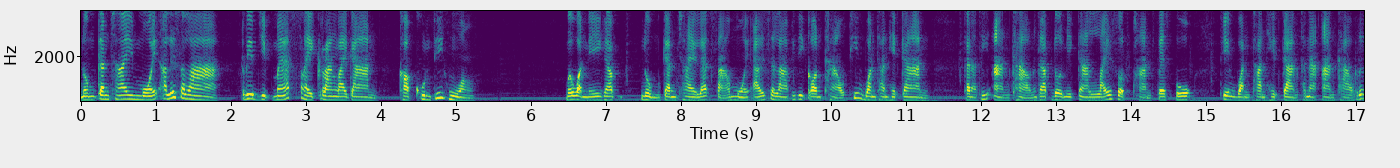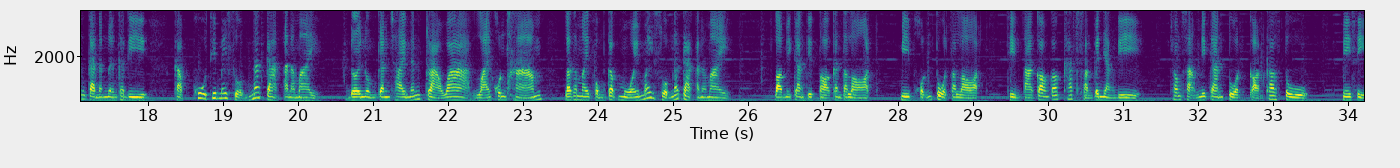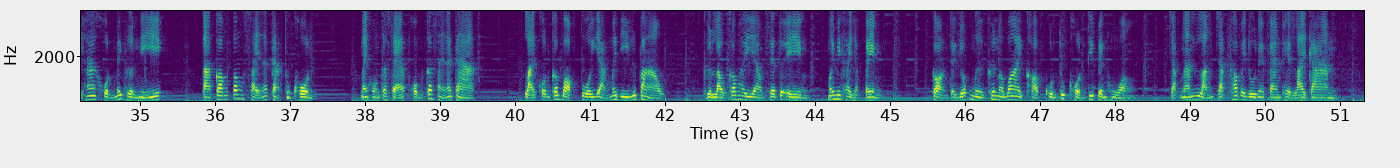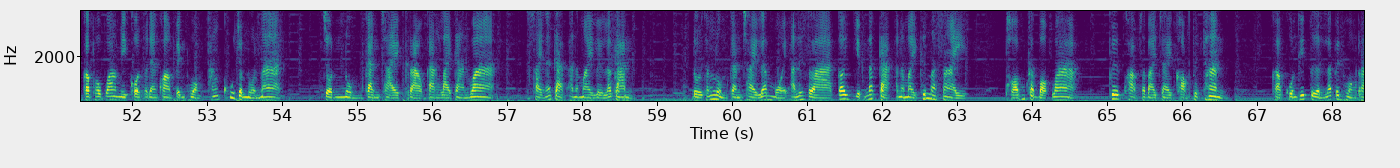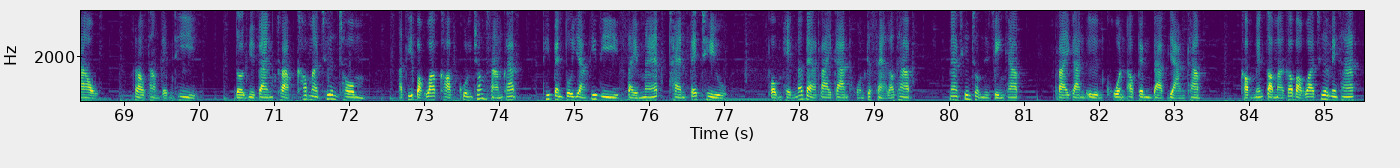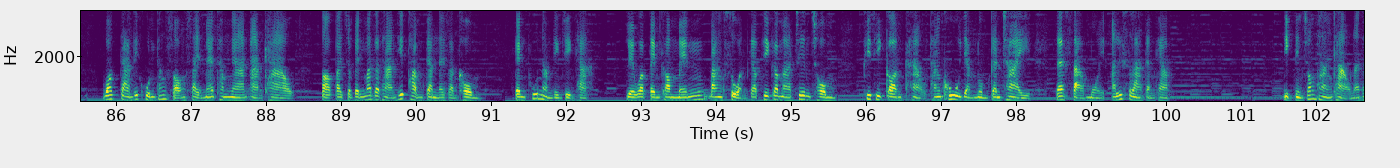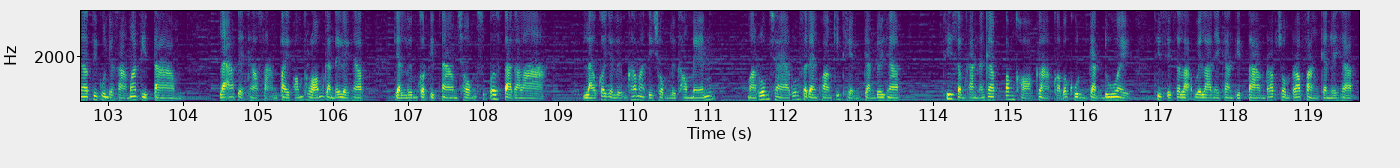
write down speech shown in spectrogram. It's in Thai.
หนุ่มกัญชัยหมวยอลิสลา รีบหยิบแมสใส่กลางรายการ ขอบคุณที่ห่วง เมื่อวันนี้ครับ หนุ่มกัญชัยและสาวหมวยอลิสลาพิธีกรข่าวที่วันทันเหตุการณ์ ขณะที่อ่านข่าวนะครับ โดยมีการไลฟ์สดผ่าน Facebook เที่ยงวันทันเหตุการณ์ขณะอ่านข่าวเรื่องการดำเนินคดี กับผู้ที่ไม่สวมหน้ากากอนามัย โดยหนุ่มกัญชัยนั้นกล่าวว่าหลายคนถาม แล้วทำไมผมกับหมวยไม่สวมหน้ากากอนามัย เรามีการติดต่อกันตลอด มีผลตรวจตลอด ทีมตากล้องก็คัดสรรเป็นอย่างดี ช่องสามมีการตรวจก่อนเข้าสตู มี 4-5 คนไม่เกินนี้ ตากล้องต้องใส่หน้ากากทุกคน ในหนกระแสผมก็ใส่หน้ากาก หลายคนก็บอกตัวอย่างไม่ดีหรือเปล่า คือเราก็พยายามเซฟตัวเอง ไม่มีใครอยากเป็น ก่อนจะยกมือขึ้นมาไหว้ขอบคุณทุกคนที่เป็นห่วง จากนั้นหลังจากเข้าไปดูในแฟนเพจรายการ ก็พบว่ามีคนแสดงความเป็นห่วงทั้งคู่จำนวนมาก จนหนุ่มกัญชัยกล่าวกลางรายการว่า ใส่หน้ากากอนามัยเลยแล้วกัน โดยทั้งหนุ่มกัญชัยและหมวยอลิสลา ก็หยิบหน้ากากอนามัยขึ้นมาใส่ พร้อมกับบอกว่าเพื่อความสบายใจของทุกท่าน ขอบคุณที่เตือนและเป็นห่วงเรา เราทำเต็มที่ โดยมีแฟนคลับเข้ามาชื่นชม อาทิบอกว่าขอบคุณช่อง 3 ครับ ที่เป็นตัวอย่างที่ดีใส่แมสแทนเฟสชิลผมเห็นตั้งแต่รายการโหนกระแสแล้วครับ น่าชื่นชมจริงๆครับ รายการอื่นควรเอาเป็นแบบอย่างครับ คอมเมนต์ต่อมาก็บอกว่าเชื่อไหมคะ ว่าการที่คุณทั้งสองใส่แมสทำงานอ่านข่าว ต่อไปจะเป็นมาตรฐานที่ทำกันในสังคม เป็นผู้นำจริง ๆ ค่ะ เรียกว่าเป็นคอมเมนต์บางส่วนครับที่เข้ามาชื่นชม พิธีกรข่าวทั้งคู่อย่างหนุ่มกัญชัย และสาวหมวยอลิสลากันครับ อีกหนึ่งช่องทางข่าวนะครับ ที่คุณจะสามารถติดตาม และอัปเดตข่าวสารไปพร้อม ๆ กันได้เลยครับ อย่าลืมกดติดตามชมซูเปอร์สตาร์ดาราแล้วก็อย่าลืมเข้ามาติชมหรือคอมเมนต์มาร่วมแชร์ร่วมแสดงความคิดเห็นกันด้วยครับ ที่สำคัญนะครับ ต้องขอกราบขอบพระคุณกันด้วย ที่เสียสละเวลาในการติดตามรับชมรับฟังกันด้วยครับ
